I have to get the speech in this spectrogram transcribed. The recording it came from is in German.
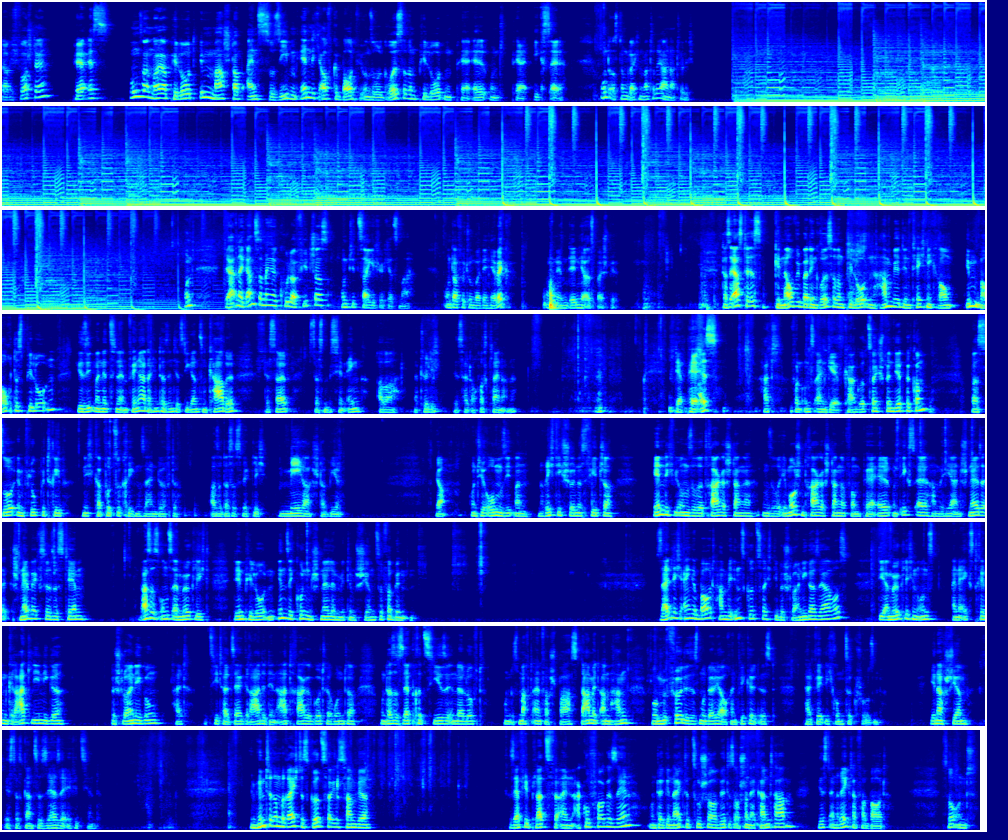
Darf ich vorstellen? Per S, unser neuer Pilot im Maßstab 1 zu 7, ähnlich aufgebaut wie unsere größeren Piloten per L und per XL. Und aus dem gleichen Material natürlich. Der hat eine ganze Menge cooler Features und die zeige ich euch jetzt mal. Und dafür tun wir den hier weg und nehmen den hier als Beispiel. Das erste ist, genau wie bei den größeren Piloten haben wir den Technikraum im Bauch des Piloten. Hier sieht man jetzt den Empfänger, dahinter sind jetzt die ganzen Kabel. Deshalb ist das ein bisschen eng, aber natürlich ist halt auch was kleiner. Ne? Der PS hat von uns ein GFK-Gurtzeug spendiert bekommen, was so im Flugbetrieb nicht kaputt zu kriegen sein dürfte. Also das ist wirklich mega stabil. Ja, und hier oben sieht man ein richtig schönes Feature. Ähnlich wie unsere Tragestange, unsere Emotion-Tragestange vom PRL und XL haben wir hier ein Schnell Schnellwechselsystem, was es uns ermöglicht, den Piloten in Sekundenschnelle mit dem Schirm zu verbinden. Seitlich eingebaut haben wir ins Gurtzeug die Beschleuniger-Servos, die ermöglichen uns eine extrem geradlinige Beschleunigung, halt zieht halt sehr gerade den A-Tragegurt herunter und das ist sehr präzise in der Luft und es macht einfach Spaß, damit am Hang, wofür dieses Modell ja auch entwickelt ist, halt wirklich rum zu cruisen. Je nach Schirm ist das Ganze sehr, sehr effizient. Im hinteren Bereich des Gurtzeuges haben wir sehr viel Platz für einen Akku vorgesehen und der geneigte Zuschauer wird es auch schon erkannt haben. Hier ist ein Regler verbaut. So und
